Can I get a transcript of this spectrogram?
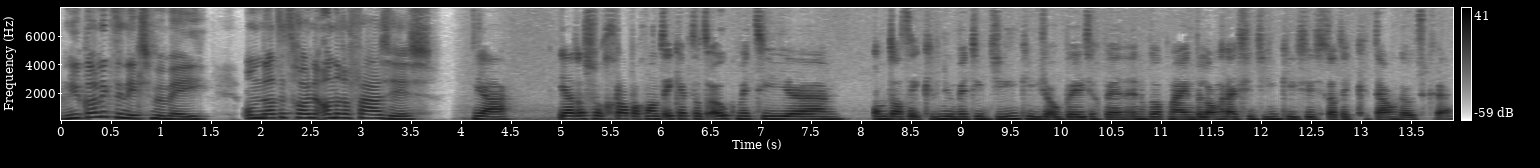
nu kan ik er niks meer mee. Omdat het gewoon een andere fase is. Ja. ja, dat is wel grappig. Want ik heb dat ook met die... eh, omdat ik nu met die keys ook bezig ben. En omdat mijn belangrijkste keys is dat ik downloads krijg.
